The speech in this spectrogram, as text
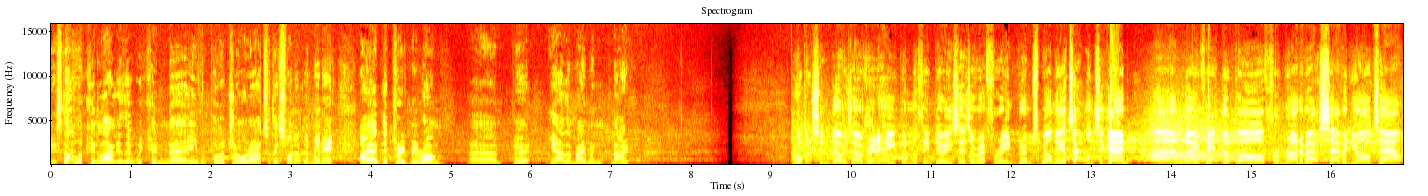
it's not looking likely that we can uh, even pull a draw out of this one at the minute. I hope they prove me wrong, uh, but yeah, at the moment, no. Robertson goes over in a heap, but nothing doing, says the referee. And Grimsby on the attack once again. And they've hit the bar from round about seven yards out.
